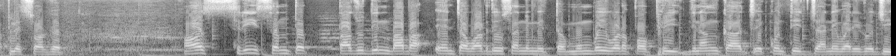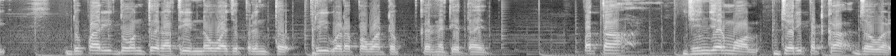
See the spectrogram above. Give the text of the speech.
आपले स्वागत. आज श्री संत ताजुद्दीन बाबा यांच्या वाढदिवसानिमित्त मुंबई वडापाव फ्री दिनांक आज एकोणतीस जानेवारी रोजी दुपारी दोन ते रात्री नऊ वाजेपर्यंत फ्री वडापाव वाटप करण्यात येत आहेत. पत्ता झिंजर मॉल जरीपटका जवळ.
